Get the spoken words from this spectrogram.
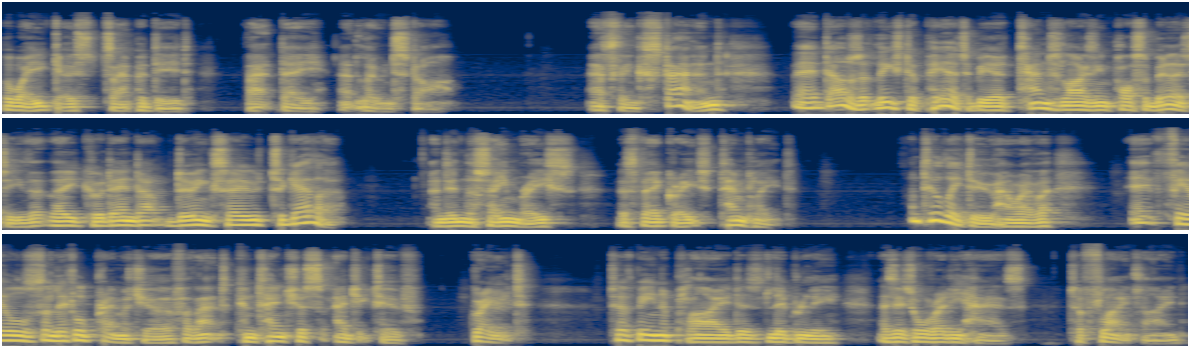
the way Ghostzapper did that day at Lone Star. As things stand, there does at least appear to be a tantalizing possibility that they could end up doing so together and in the same race as their great template. Until they do, however, it feels a little premature for that contentious adjective, great, to have been applied as liberally as it already has to Flightline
